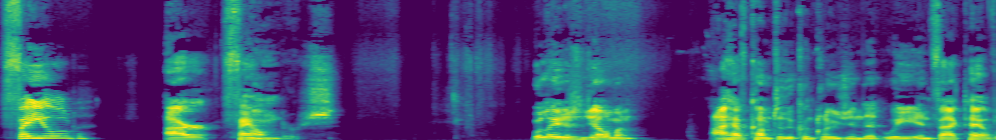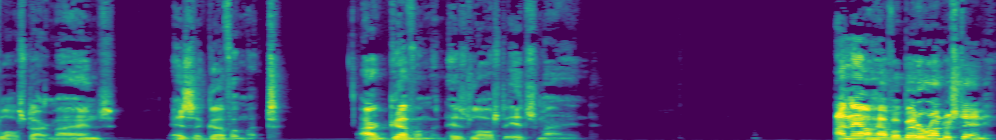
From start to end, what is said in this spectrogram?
failed our founders? Well, ladies and gentlemen, I have come to the conclusion that we, in fact, have lost our minds as a government. Our government has lost its mind. I now have a better understanding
